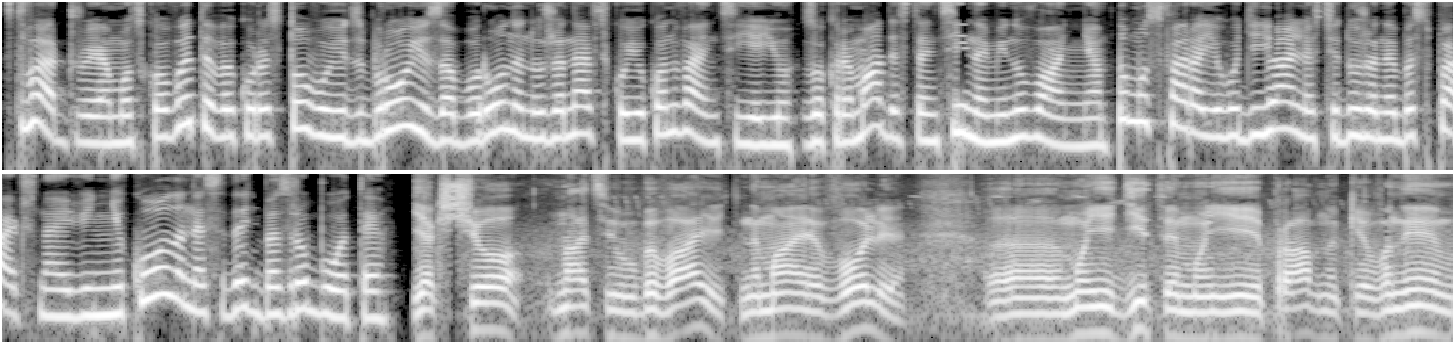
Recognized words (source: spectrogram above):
Стверджує, московити використовують зброю, заборонену Женевською конвенцією, зокрема дистанційне мінування. Тому сфера його діяльності дуже небезпечна, і він ніколи не сидить без роботи. Якщо націю вбивають, немає волі. Е, Мої діти, мої правнуки, вони,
